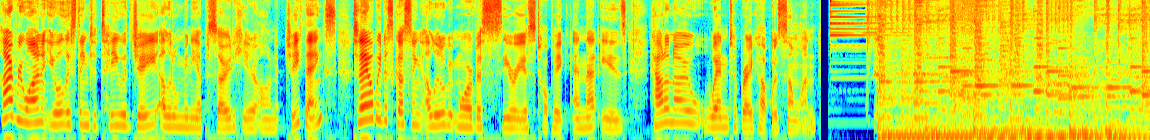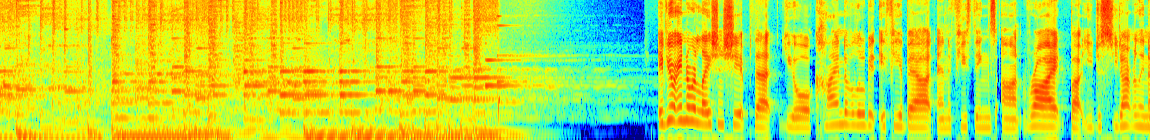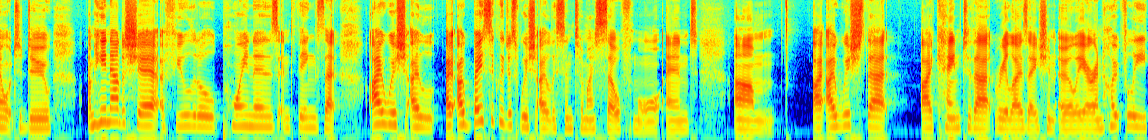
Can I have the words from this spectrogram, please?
Hi everyone, you're listening to Tea with G, a little mini episode here on G Thanks. Today I'll be discussing a little bit more of a serious topic, and that is how to know when to break up with someone. If you're in a relationship that you're kind of a little bit iffy about and a few things aren't right, but you just you don't really know what to do, I'm here now to share a few little pointers and things that I wish I basically just wish I listened to myself more and um, I, I wish that I came to that realization earlier and hopefully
